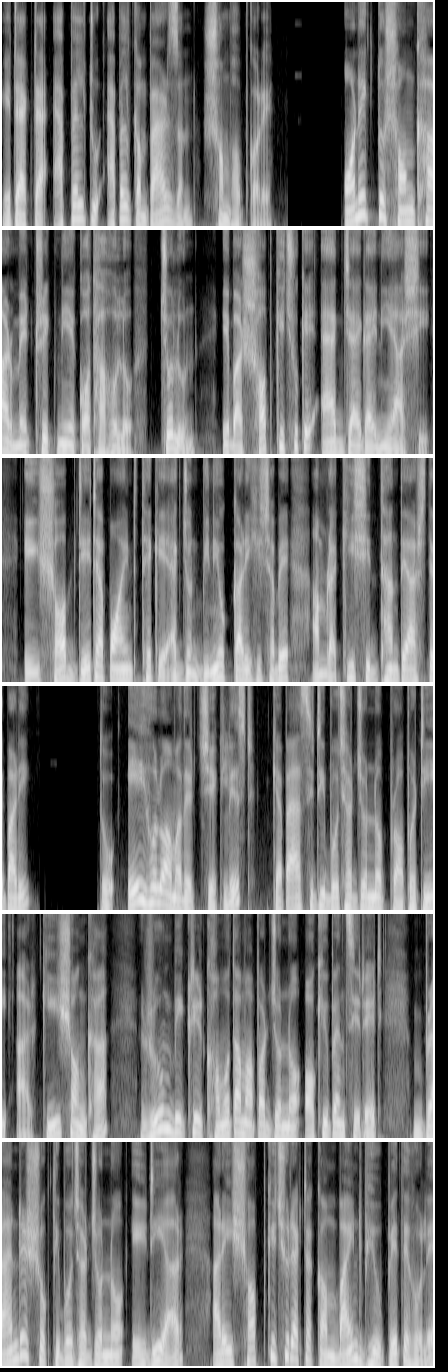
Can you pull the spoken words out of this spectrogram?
এটা একটা অ্যাপেল টু অ্যাপেল কম্প্যারিজন সম্ভব করে। অনেক তো সংখ্যা আর মেট্রিক নিয়ে কথা হলো। চলুন, এবার সব কিছুকে এক জায়গায় নিয়ে আসি। এই সব ডেটা পয়েন্ট থেকে একজন বিনিয়োগকারী হিসাবে আমরা কি সিদ্ধান্তে আসতে পারি? তো এই হলো আমাদের চেকলিস্ট ক্যাপাসিটি বোঝার জন্য প্রপার্টি আর কি সংখ্যা রুম বিক্রির ক্ষমতা মাপার জন্য অকিউপেন্সি রেট ব্র্যান্ডের শক্তি বোঝার জন্য এডিআর আর এই সব কিছুর একটা কম্বাইন্ড ভিউ পেতে হলে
